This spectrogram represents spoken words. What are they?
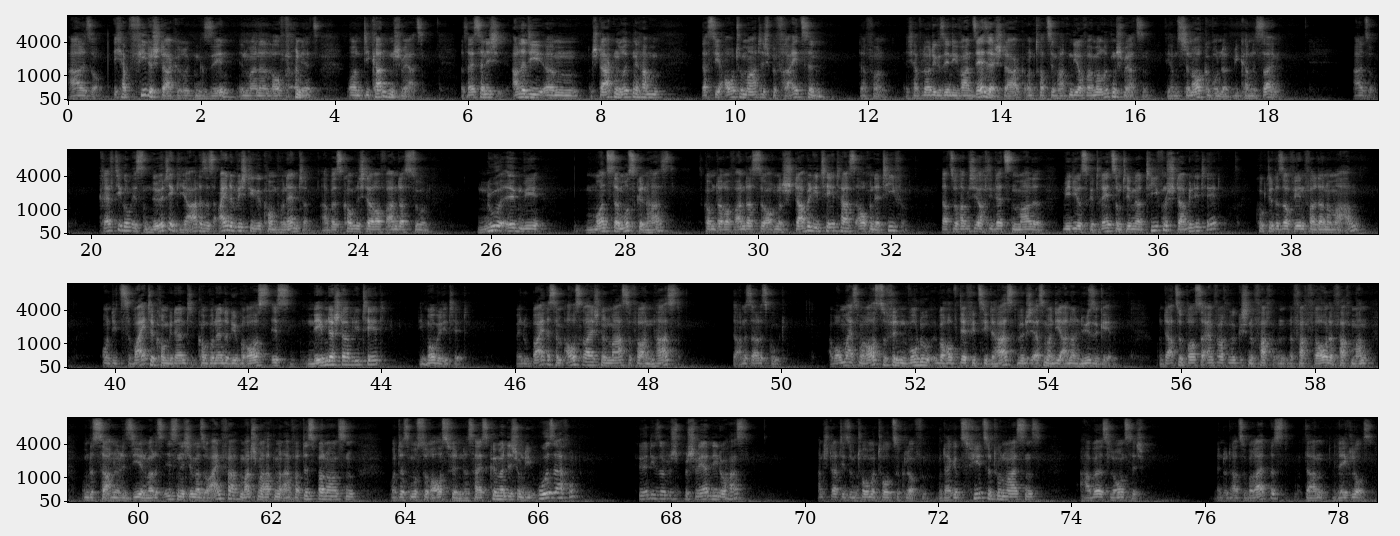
Also, ich habe viele starke Rücken gesehen in meiner Laufbahn jetzt und die kannten Schmerz. Das heißt ja nicht, alle, die ähm, einen starken Rücken haben, dass die automatisch befreit sind davon. Ich habe Leute gesehen, die waren sehr, sehr stark und trotzdem hatten die auf einmal Rückenschmerzen. Die haben sich dann auch gewundert, wie kann das sein? Also, Kräftigung ist nötig, ja, das ist eine wichtige Komponente, aber es kommt nicht darauf an, dass du nur irgendwie Monstermuskeln hast, es kommt darauf an, dass du auch eine Stabilität hast, auch in der Tiefe. Dazu habe ich ja auch die letzten Male Videos gedreht zum Thema Tiefenstabilität. Guck dir das auf jeden Fall dann nochmal an. Und die zweite Komponente, die du brauchst, ist neben der Stabilität die Mobilität. Wenn du beides im ausreichenden Maße vorhanden hast, dann ist alles gut. Aber um erstmal herauszufinden, wo du überhaupt Defizite hast, würde ich erstmal in die Analyse gehen. Und dazu brauchst du einfach wirklich eine, Fach, eine Fachfrau oder Fachmann, um das zu analysieren, weil es ist nicht immer so einfach. Manchmal hat man einfach Disbalancen und das musst du rausfinden. Das heißt, kümmere dich um die Ursachen für diese Beschwerden, die du hast, anstatt die Symptome tot zu klopfen. Und da gibt es viel zu tun meistens, aber es lohnt sich. Wenn du dazu bereit bist, dann leg los.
